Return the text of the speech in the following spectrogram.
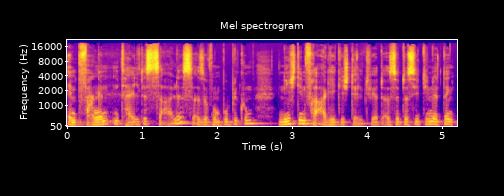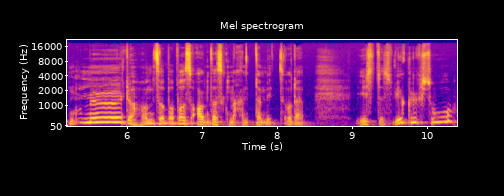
empfangenden Teil des Saales, also vom Publikum, nicht in Frage gestellt wird. Also dass sie die nicht denken, da haben sie aber was anderes gemeint damit. Oder ist das wirklich so?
